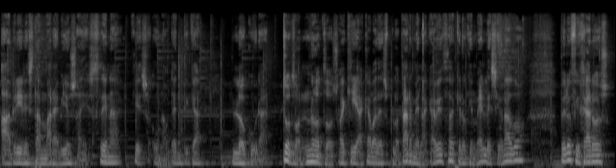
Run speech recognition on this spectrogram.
abrir esta maravillosa escena que es una auténtica locura. Todo nodos. Aquí acaba de explotarme la cabeza, creo que me he lesionado, pero fijaros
